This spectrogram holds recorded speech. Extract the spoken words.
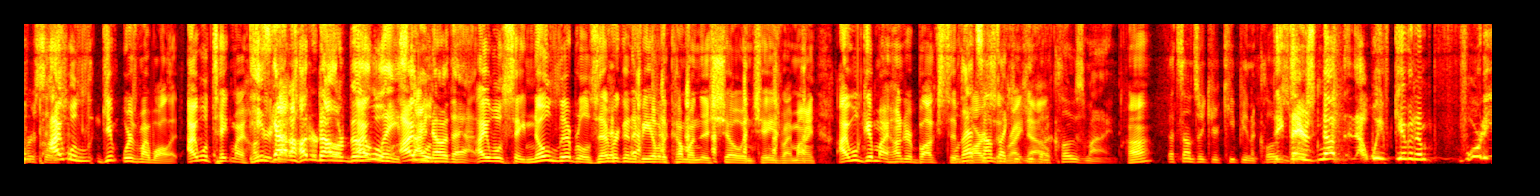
conversations. I will give. Where's my wallet? I will take my. $100 He's got a hundred dollar bill I at will, least. I, will- know that. I will say no liberal is ever going to be able to come on this show and change my mind. I will give my hundred bucks to well, that Parson sounds like right you're keeping a closed mind. Huh? That sounds like you're keeping a closed There's mind. nothing. Uh, we've given him forty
